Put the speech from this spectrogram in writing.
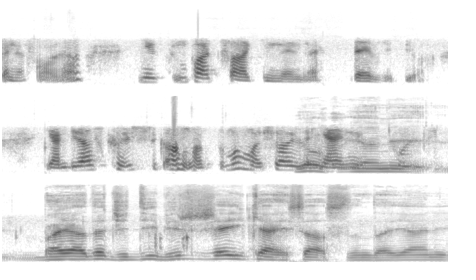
sene sonra Milton Park sakinlerine devrediyor. Yani biraz karışık anlattım ama şöyle Yok, yani, yani bayağı da ciddi bir şey hikayesi aslında. Yani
